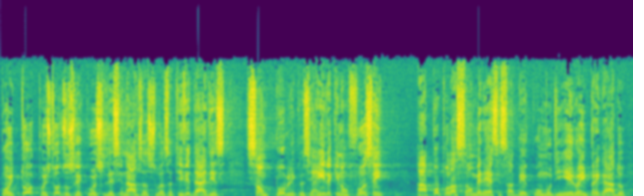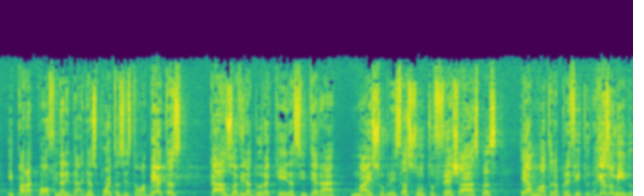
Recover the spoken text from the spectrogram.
pois, to, pois todos os recursos destinados às suas atividades são públicos e, ainda que não fossem, a população merece saber como o dinheiro é empregado e para qual finalidade. As portas estão abertas. Caso a vereadora queira se inteirar mais sobre esse assunto, fecha aspas, é a nota da prefeitura. Resumindo,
